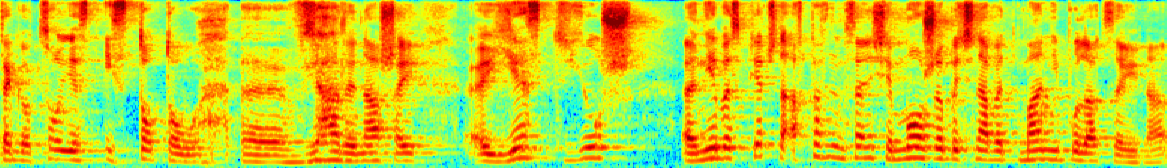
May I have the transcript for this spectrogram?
tego, co jest istotą wiary naszej, jest już niebezpieczna, a w pewnym sensie może być nawet manipulacyjna.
